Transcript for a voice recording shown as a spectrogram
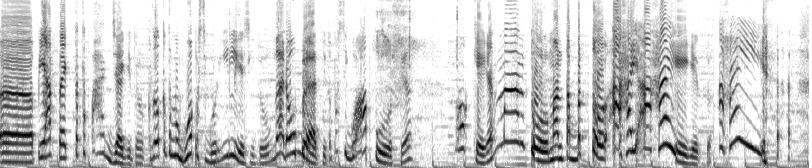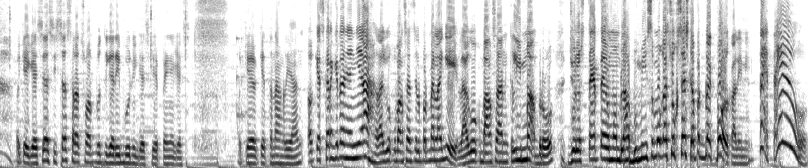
uh, Piatek, tetap aja gitu. Kalau ketemu gua pasti gue rilis gitu. Nggak ada obat gitu, pasti gua hapus ya. Oke kan mantul, mantap betul. Ahai ahai gitu. Ahai. Oke guys ya sisa 143 ribu nih guys GP-nya guys. Oke oke tenang Rian. Oke sekarang kita nyanyi ah lagu kebangsaan Silverman lagi. Lagu kebangsaan kelima bro. Jurus Teteo membelah bumi. Semoga sukses dapat black ball kali ini. Teteo,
